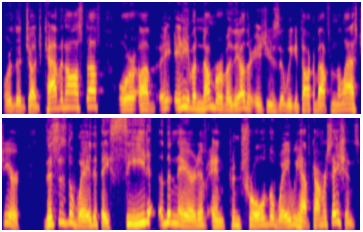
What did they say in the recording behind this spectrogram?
or the Judge Kavanaugh stuff or uh, any of a number of the other issues that we could talk about from the last year. This is the way that they seed the narrative and control the way we have conversations.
